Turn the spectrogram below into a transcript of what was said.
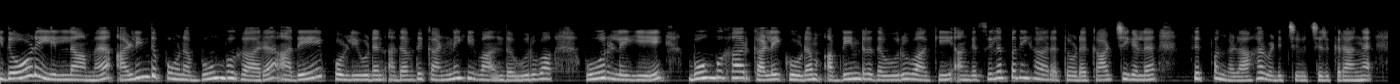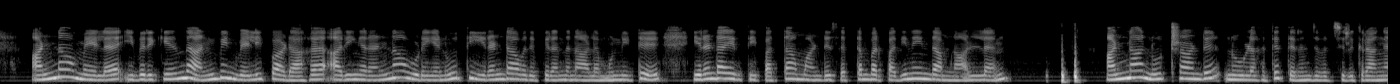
இதோடு இல்லாம அழிந்து போன பூம்புகார அதே பொலிவுடன் அதாவது கண்ணகி வாழ்ந்த உருவா ஊர்லயே பூம்புகார் கலைக்கூடம் அப்படின்றத உருவாக்கி அங்க சிலப்பதிகாரத்தோட காட்சிகளை சிற்பங்களாக வெடிச்சு வச்சிருக்கிறாங்க. அண்ணா மேல இவருக்கு இருந்த அன்பின் வெளிப்பாடாக அறிஞர் அண்ணாவுடைய நூத்தி இரண்டாவது பிறந்த நாளை முன்னிட்டு இரண்டாயிரத்தி பத்தாம் ஆண்டு செப்டம்பர் பதினைந்தாம் நாள்ல அண்ணா நூற்றாண்டு நூலகத்தை தெரிஞ்சு வச்சிருக்கிறாங்க.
